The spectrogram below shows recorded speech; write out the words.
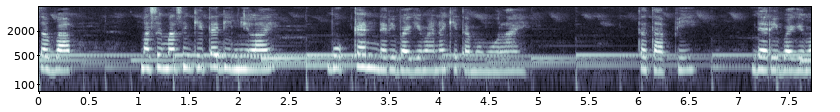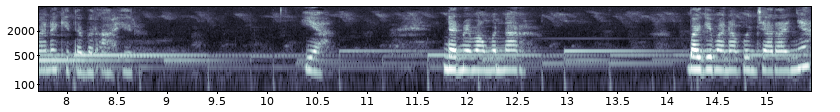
Sebab masing-masing kita dinilai bukan dari bagaimana kita memulai tetapi dari bagaimana kita berakhir. Ya, dan memang benar. Bagaimanapun caranya,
